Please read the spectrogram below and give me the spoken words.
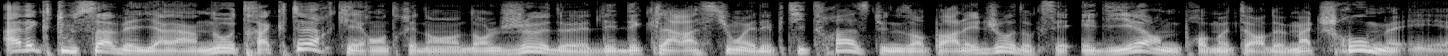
avec tout ça, ben, il y a un autre acteur qui est rentré dans, dans le jeu de, des déclarations et des petites phrases. Tu nous en parlais, Joe. Donc c'est Eddie Hearn, promoteur de Matchroom et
